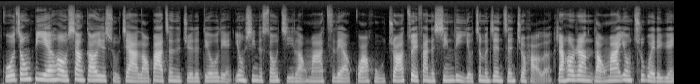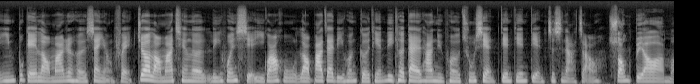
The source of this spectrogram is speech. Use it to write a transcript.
国中毕业后上高一的暑假，老爸真的觉得丢脸，用心的搜集老妈资料，刮胡抓罪犯的心力有这么认真就好了。然后让老妈用出轨的原因不给老妈任何的赡养费，就要老妈签了离婚协议。刮胡，老爸在离婚隔天立刻带着他女朋友出现，点点点，这是哪招？双标啊，妈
